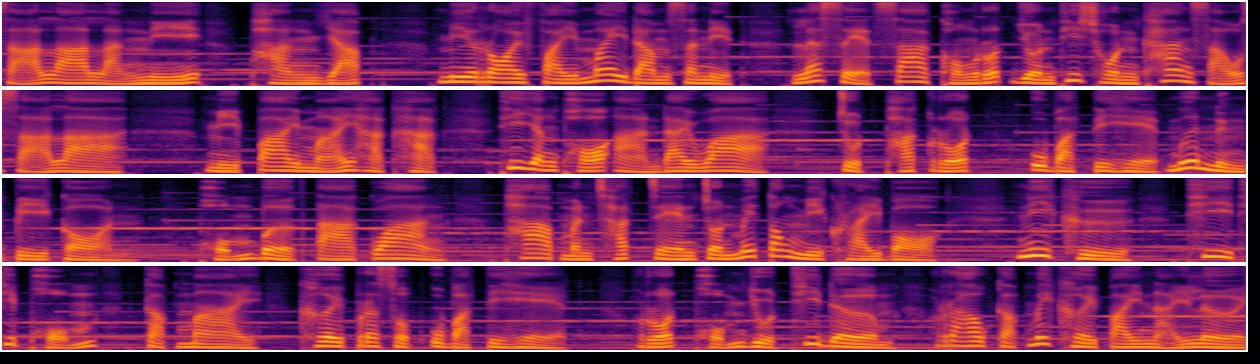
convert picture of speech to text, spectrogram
ศาลาหลังนี้พังยับ มีรอยไฟไหม้ดำสนิท และเศษซากของรถยนต์ที่ชนข้างเสาศาลา มีป้ายไม้หักๆ ที่ยังพออ่านได้ว่า จุดพักรถ อุบัติเหตุเมื่อหนึ่งปีก่อน ผมเบิกตากว้าง ภาพมันชัดเจนจนไม่ต้องมีใครบอก นี่คือที่ที่ผมกับมายเคยประสบอุบัติเหตุ รถผมหยุดที่เดิม ราวกับไม่เคยไปไหนเลย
